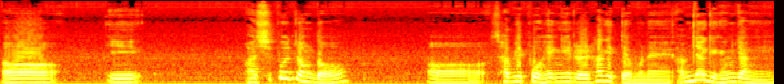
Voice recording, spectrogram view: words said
어, 이, 한 10분 정도, 어, 삽입 후 행위를 하기 때문에 압력이 굉장히,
